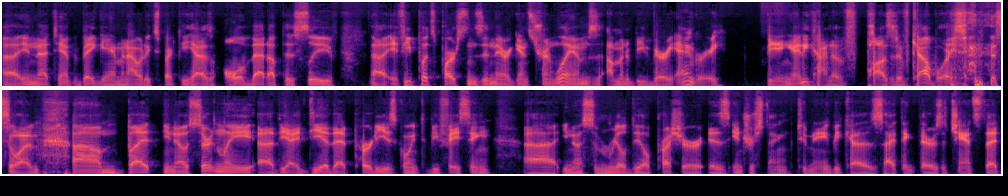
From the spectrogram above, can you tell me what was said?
uh, in that Tampa Bay game. And I would expect he has all of that up his sleeve. Uh, if he puts Parsons in there against Trent Williams, I'm going to be very angry being any kind of positive Cowboys in this one. Um, but you know, certainly uh, the idea that Purdy is going to be facing, uh, you know, some real deal pressure is interesting to me because I think there's a chance that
